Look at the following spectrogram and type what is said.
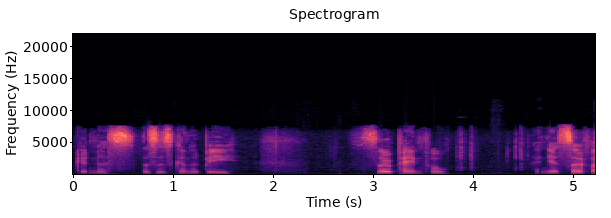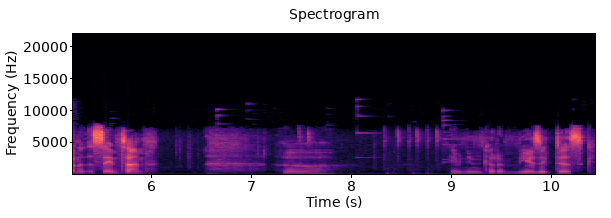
goodness, this is gonna be so painful and yet so fun at the same time. Uh, haven't even got a music disc.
